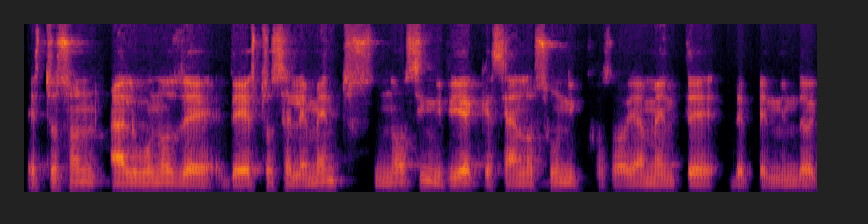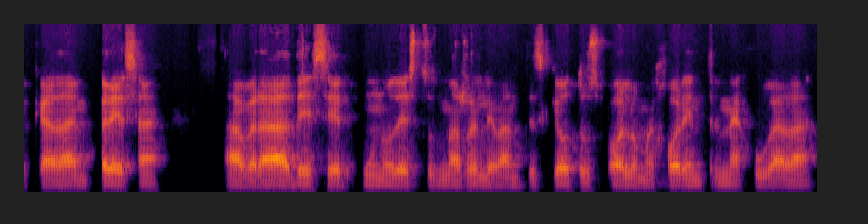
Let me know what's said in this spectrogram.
Estos son algunos de, estos elementos. No significa que sean los únicos. Obviamente, dependiendo de cada empresa, habrá de ser uno de estos más relevantes que otros o a lo mejor entren a jugada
